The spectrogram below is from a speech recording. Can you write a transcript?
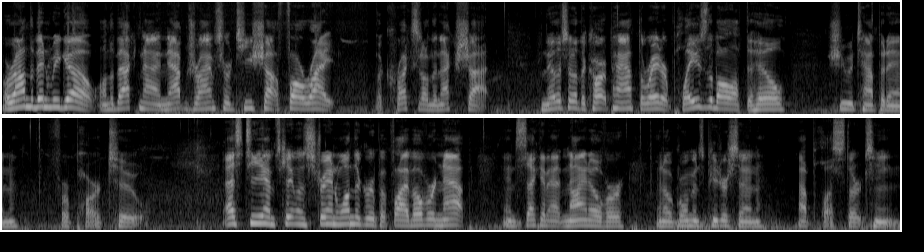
Around the bend we go. On the back nine, Knapp drives her tee shot far right, but corrects it on the next shot. From the other side of the cart path, the Raider plays the ball off the hill. She would tap it in for par two. STM's Caitlin Strand won the group at five over. Knapp and second at nine over, and O'Gorman's Peterson at plus 13.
